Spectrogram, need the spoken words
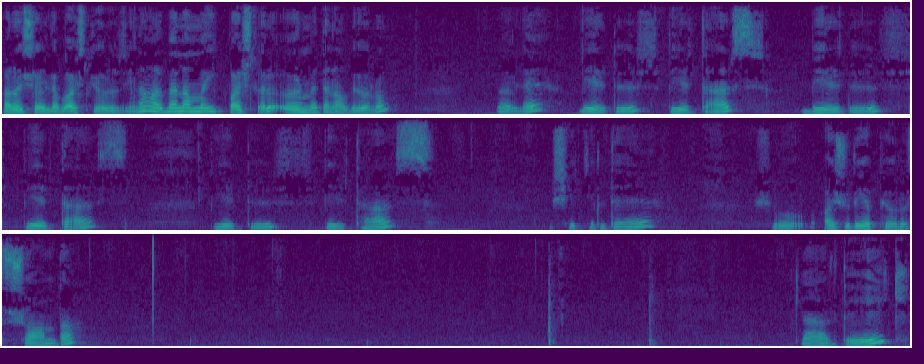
Haroşa ile başlıyoruz yine. Ben ama ilk başları örmeden alıyorum. Böyle bir düz bir ters bir düz bir ters bir düz bir ters. Bu şekilde şu ajuru yapıyoruz şu anda. Geldik.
